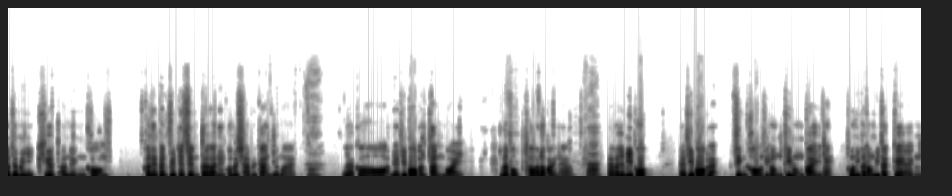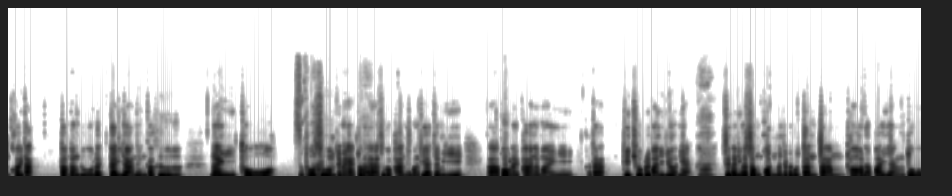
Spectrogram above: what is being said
มันจะมีเคสอันหนึ่งของเขาเรียกเป็น fitness center นั้นคนไปใช้บริการเยอะมากค่ะแล้วก็อย่างที่บอกมันตันบ่อย ระบบท่อระบายน้ำค่ะแล้วก็จะมีพวกอย่างที่บอกแหละสิ่งของที่ลงทิ้งลงไปนะพวกนี้ก็ต้องมีตะแกรงคอยดักต้องต้องดูแล้วแต่อีกอย่างหนึ่งก็คือในโถสุข โถภัณฑ์ส้วมใช่ไหมฮะตัวค่ะอ่าสุขภัณฑ์เนี่ยบางทีอาจจะมีอ่าพวกอะไรผ้าอนามัยกระดาษทิชชู่ปริมาณเยอะๆเนี่ยค่ะซึ่งอันนี้ก็ส่งผลมันจะไปอุดตันตามท่อแล้วไปยังตัว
